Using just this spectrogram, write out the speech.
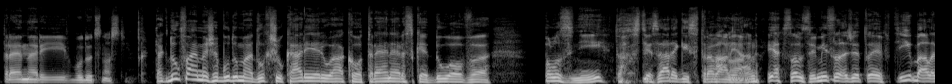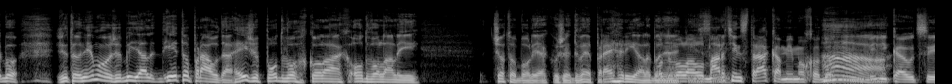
tréneri v budúcnosti. Tak dúfajme, že budú mať dlhšiu kariéru ako trénerské duo v Plzni, to ste zaregistrovali, áno. Ja som si myslel, že to je vtip, alebo že to nemôže byť, ale je to pravda, hej, že po dvoch kolách odvolali čo to boli, akože dve prehry? Alebo Odvolal nejaký... Martin Stráka mimochodom, Á, vynikajúci,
